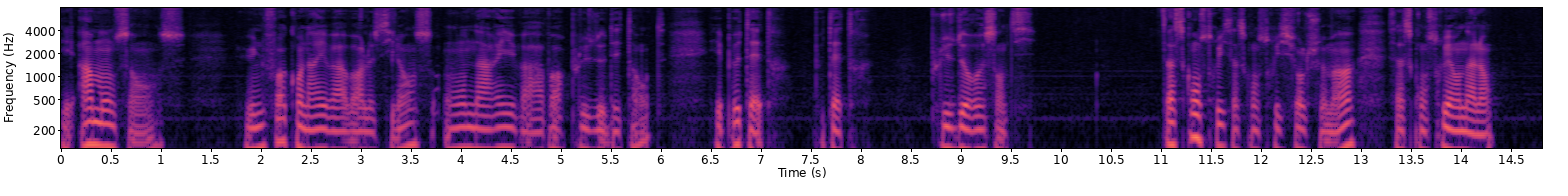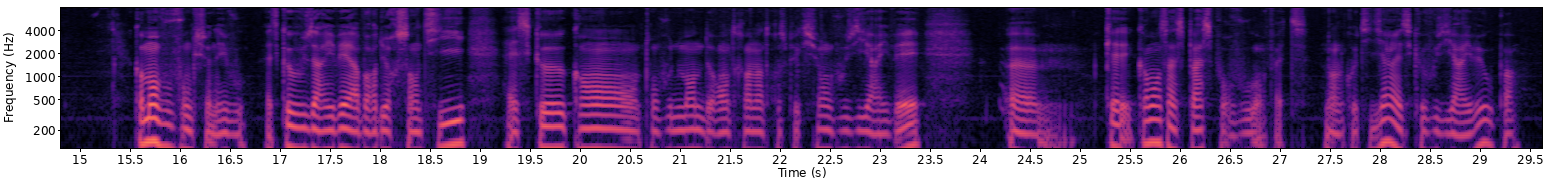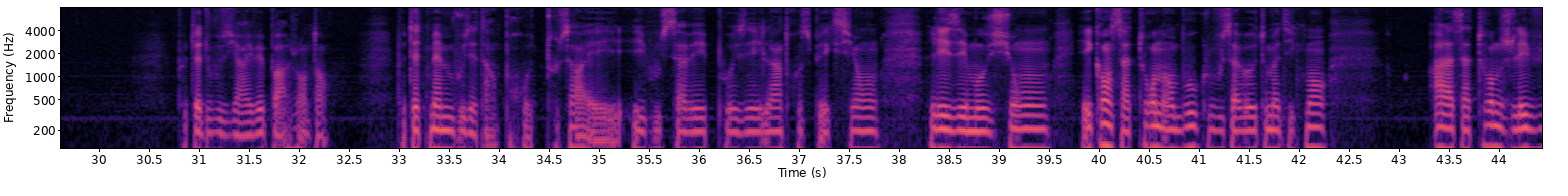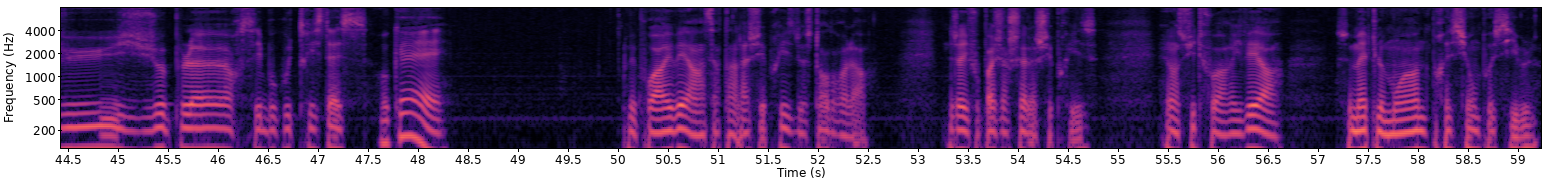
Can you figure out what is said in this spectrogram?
Et à mon sens, une fois qu'on arrive à avoir le silence, on arrive à avoir plus de détente et peut-être, peut-être, plus de ressenti. Ça se construit, ça se construit sur le chemin, ça se construit en allant. Comment vous fonctionnez, vous? Est-ce que vous arrivez à avoir du ressenti? Est-ce que quand on vous demande de rentrer en introspection, vous y arrivez? Euh, comment ça se passe pour vous en fait dans le quotidien? Est-ce que vous y arrivez ou pas? Peut-être vous y arrivez pas, j'entends. Peut-être même vous êtes un pro de tout ça et, vous savez poser l'introspection, les émotions, et quand ça tourne en boucle, vous savez automatiquement Ah là ça tourne, je l'ai vu, je pleure, c'est beaucoup de tristesse. Ok. Mais pour arriver à un certain lâcher prise de cet ordre-là, déjà il faut pas chercher à lâcher prise. Et ensuite, il faut arriver à se mettre le moins de pression possible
